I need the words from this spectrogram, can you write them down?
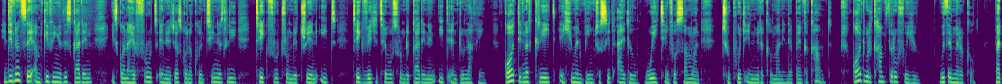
He did not say, I'm giving you this garden, it's going to have fruit, and you're just going to continuously take fruit from the tree and eat, take vegetables from the garden and eat and do nothing. God did not create a human being to sit idle, waiting for someone to put in miracle money in their bank account. God will come through for you with a miracle, but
